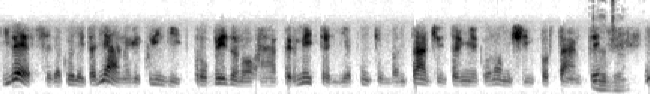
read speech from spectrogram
diverse da quella italiana che quindi provvedono a permettergli appunto un vantaggio in termini economici importante. Eh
